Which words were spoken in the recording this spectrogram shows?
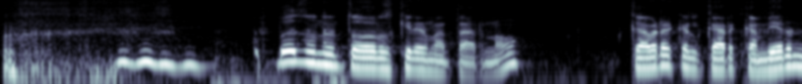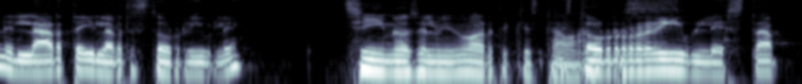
pues donde todos los quieren matar, ¿no? Cabe recalcar, cambiaron el arte y el arte está horrible. Sí, no es el mismo arte que estaba. está antes. horrible, está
